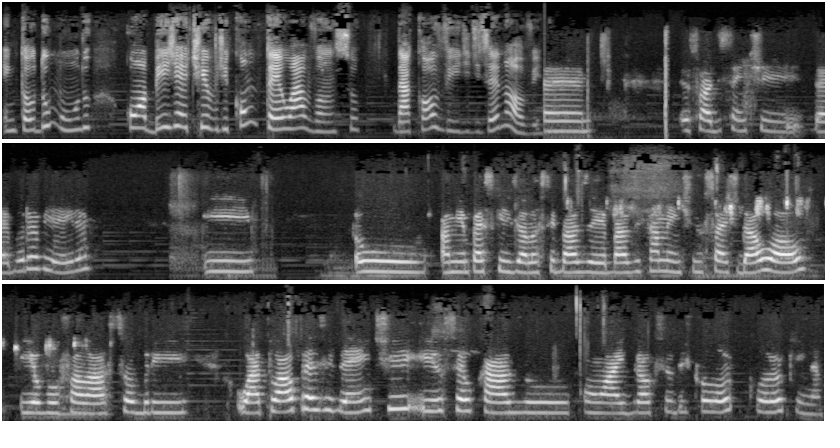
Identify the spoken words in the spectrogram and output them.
em todo o mundo com o objetivo de conter o avanço da Covid-19. É, eu sou a discente Débora Vieira. E o, a minha pesquisa ela se baseia basicamente no site da UOL. E eu vou falar sobre o atual presidente e o seu caso com a hidróxido de cloroquina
